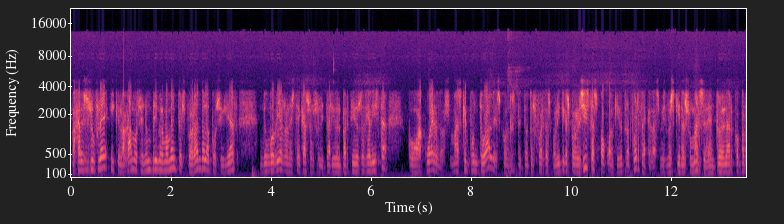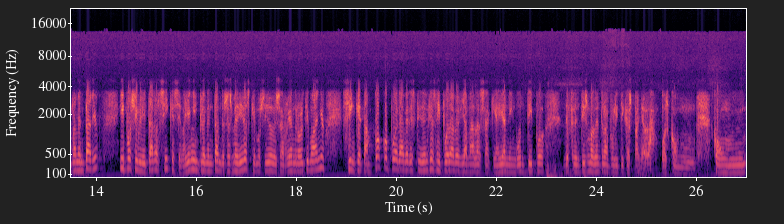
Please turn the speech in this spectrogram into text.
bajar ese suflé y que lo hagamos en un primer momento explorando la posibilidad de un gobierno, en este caso en solitario del Partido Socialista, con acuerdos más que puntuales con respecto a otras fuerzas políticas progresistas o cualquier otra fuerza que a las mismas quiera sumarse dentro del arco parlamentario y posibilitar así que se vayan implementando esas medidas que hemos ido desarrollando en el último año sin que tampoco pueda haber excedencias ni pueda haber llamadas a que haya ningún tipo de frentismo dentro de la política española. Pues con, con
